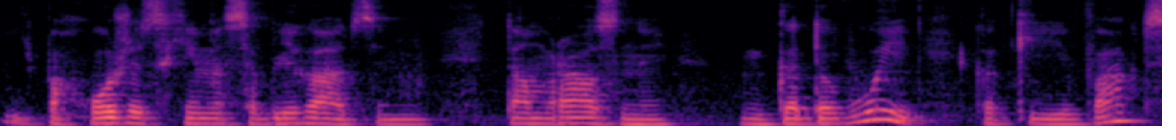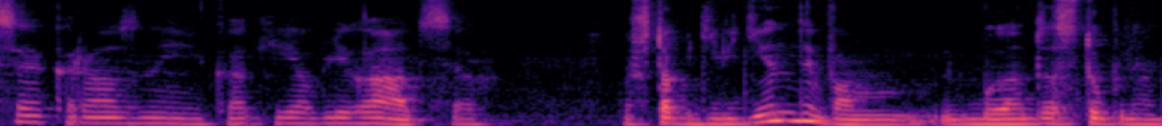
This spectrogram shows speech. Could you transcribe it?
и похожая схема с облигациями. Там разные годовой, как и в акциях разные, как и в облигациях. чтобы дивиденды вам было доступно.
